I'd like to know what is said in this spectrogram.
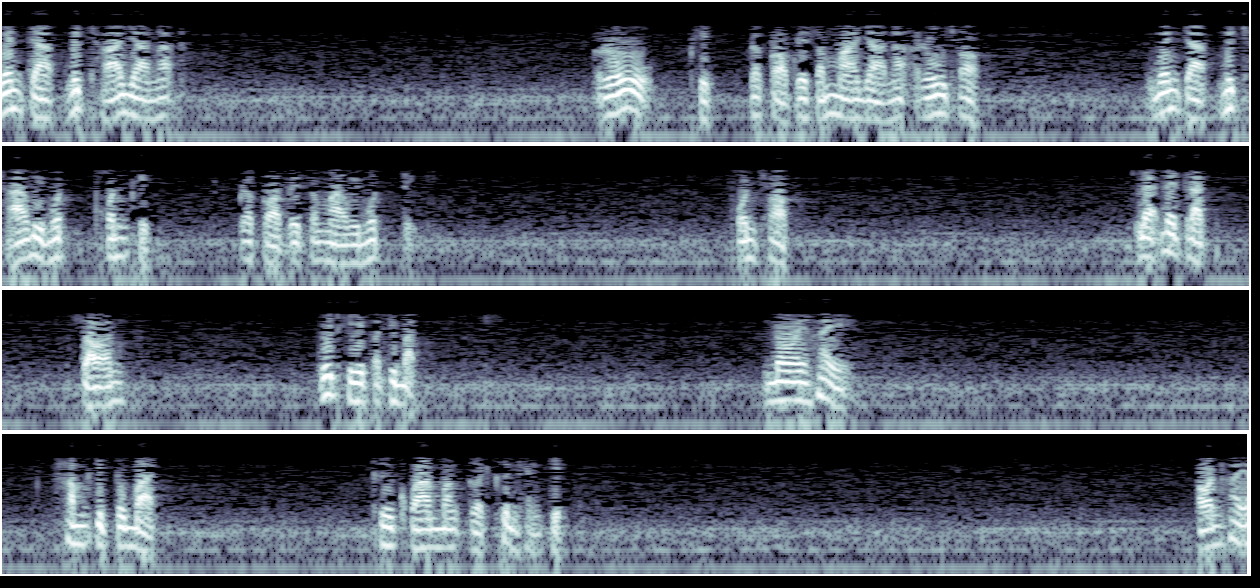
เว้นจากมิจฉาญาณะ รู้ผิดประกอบด้วยสัมมาญาณะรู้ชอบ เว้นจากมิจฉาวิมุตติพ้นผิด ประกอบด้วยสัมาวิมุตติ พ้นชอบ และได้ตรัสสอน วิธีปฏิบัติ โดยให้ ทำจิตตุบัติ คือความบังเกิดขึ้นแห่งจิต สอนให้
